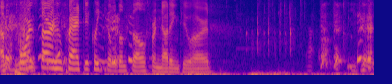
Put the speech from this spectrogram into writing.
A porn star who practically killed themselves for nutting too hard. He said-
